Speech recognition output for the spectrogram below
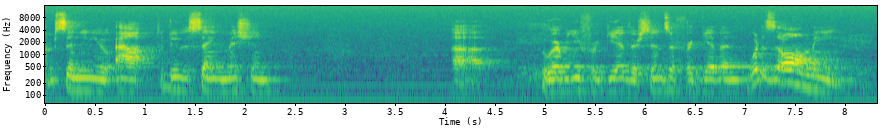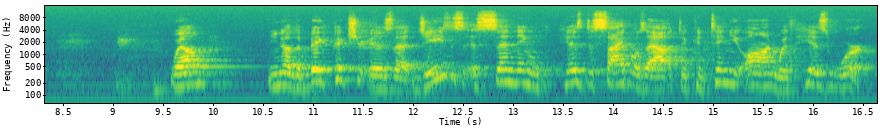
I'm sending you out to do the same mission Whoever you forgive, their sins are forgiven. What does it all mean? Well, You know, the big picture is that Jesus is sending his disciples out to continue on with his work.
